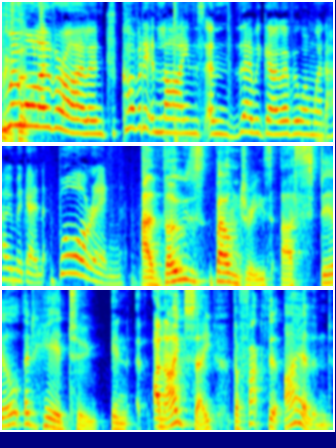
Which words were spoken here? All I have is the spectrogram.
drew the- all over Ireland, covered it in lines, and there we go. Everyone went home again. Boring. And those boundaries are still adhered to in and I'd say the fact that Ireland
